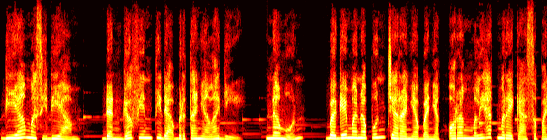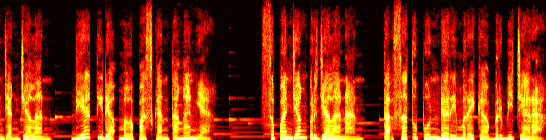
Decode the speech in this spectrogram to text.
dia masih diam, dan Gavin tidak bertanya lagi. Namun, bagaimanapun caranya banyak orang melihat mereka sepanjang jalan, dia tidak melepaskan tangannya. Sepanjang perjalanan, tak satu pun dari mereka berbicara.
